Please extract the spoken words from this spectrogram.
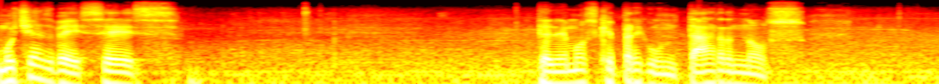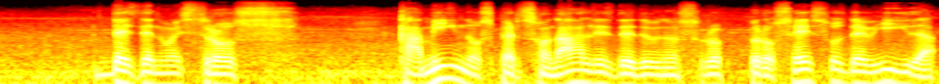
Muchas veces tenemos que preguntarnos desde nuestros caminos personales, desde nuestros procesos de vida,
